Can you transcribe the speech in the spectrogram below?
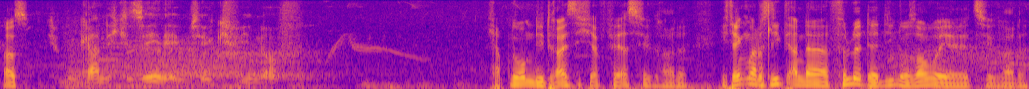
Was? Ich habe ihn gar nicht gesehen, eben hier Queen of. Ich habe nur um die 30 FPS hier gerade. Ich denke mal, das liegt an der Fülle der Dinosaurier jetzt hier gerade.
